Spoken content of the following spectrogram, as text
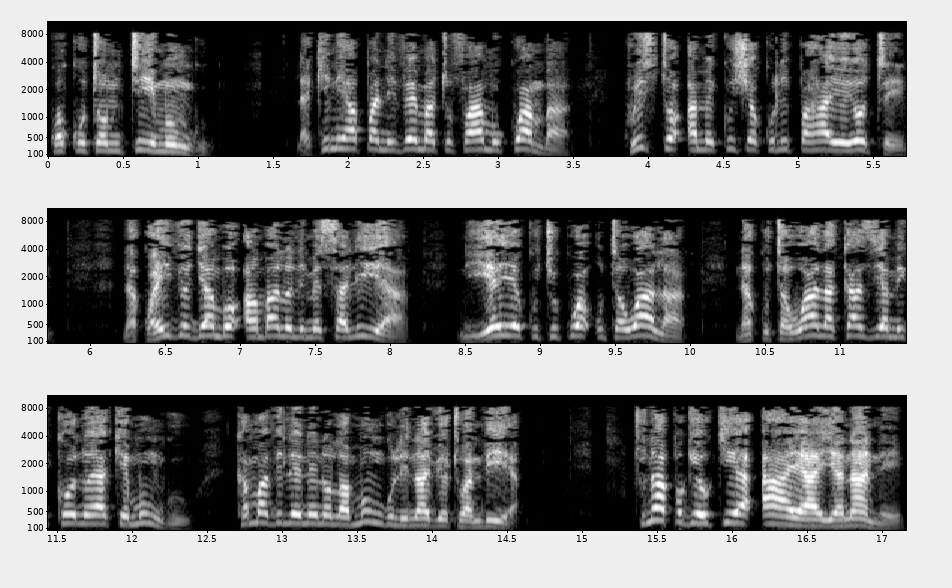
kwa kutomtii mungu lakini hapa ni vema tufahamu kwamba kristo amekwisha kulipa hayo yote na kwa hivyo jambo ambalo limesalia ni yeye kuchukua utawala na kutawala kazi ya mikono yake mungu kama vile neno la mungu linavyotwambia. Tunapogeukia aya ya nane,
